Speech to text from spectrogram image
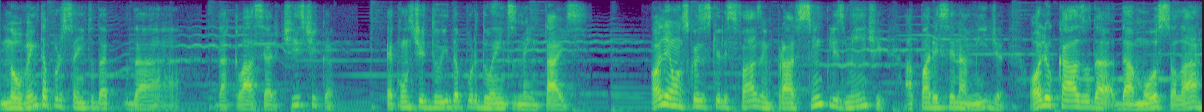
90% da, da da classe artística é constituída por doentes mentais. Olha umas coisas que eles fazem para simplesmente aparecer na mídia. Olha o caso da, da moça lá,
